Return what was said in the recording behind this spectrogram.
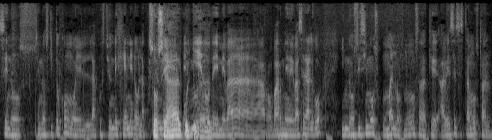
se nos, se nos quitó como el- la cuestión de género, la cuestión Social, de, el miedo de me va a robar, me va a hacer algo y nos hicimos humanos, ¿no? O sea, que a veces estamos tan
